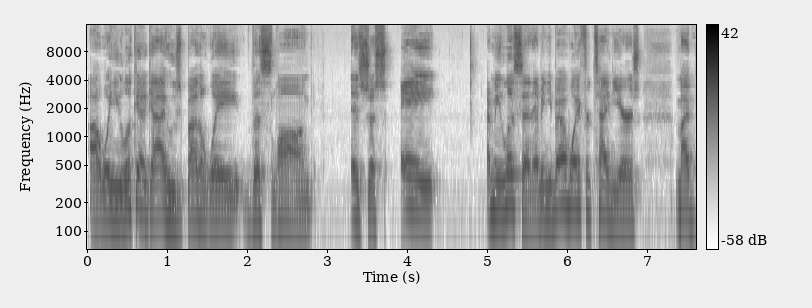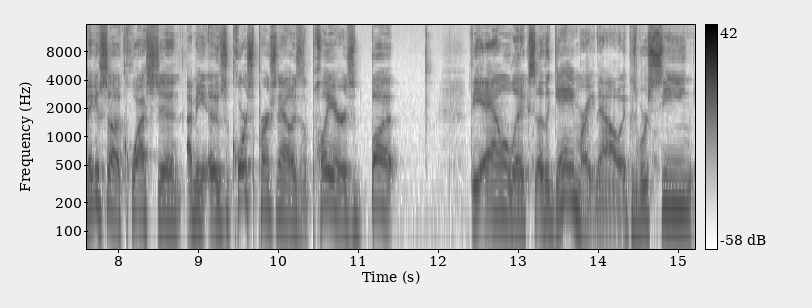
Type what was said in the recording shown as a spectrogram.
uh, when you look at a guy who's been away this long, it's just a. I mean, listen. I mean, you've been away for ten years. My biggest uh, question, I mean, is of course personalities of the players, but the analytics of the game right now because we're seeing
